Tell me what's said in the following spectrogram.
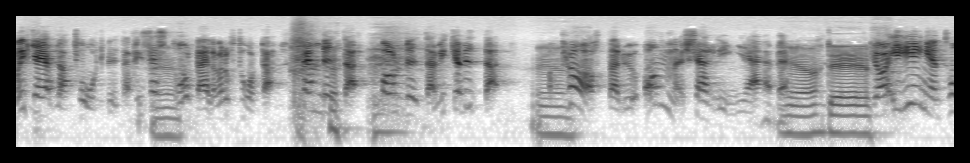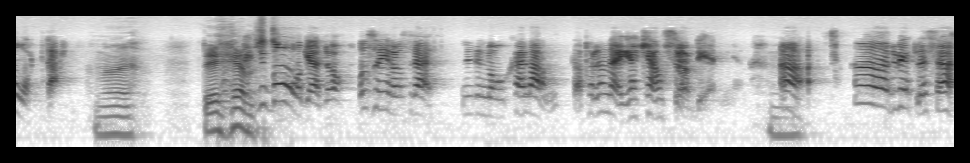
Vilka jävla tårtbitar? Prinsesstårta eller vadå tårta? Fem bitar? Tolv bitar? Vilka bitar? Vad Ja. pratar du om kärringjävel? Ja, det. Jag är ingen tårta. Nej. Det är Hur hemskt. vågar de? Och så är de sådär lite nonchalanta på den där canceravdelningen. Mm. Ah, ah, du vet, så här,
